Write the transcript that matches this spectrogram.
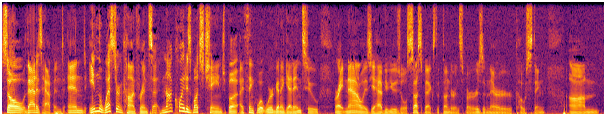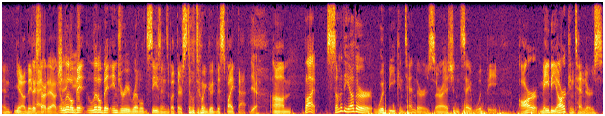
So that has happened. And in the Western Conference, uh, not quite as much change, but I think what we're going to get into right now is you have your usual suspects, the Thunder and Spurs, and they're coasting. Um, and you know they've They had started out a little bit, little bit injury riddled seasons, but they're still doing good despite that. Yeah. Um, but some of the other would be contenders, or I shouldn't say would be, are maybe are contenders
